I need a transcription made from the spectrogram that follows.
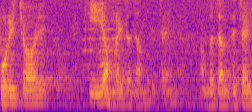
পরিচয় কি আমরা এটা জানতে চাই না। আমরা জানতে চাই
